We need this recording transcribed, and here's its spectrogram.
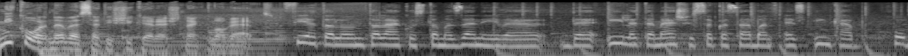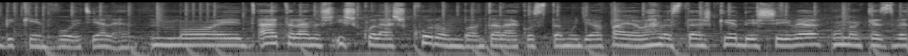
mikor nevezheti sikeresnek magát? Fiatalon találkoztam a zenével, de életem első szakaszában ez inkább hobbiként volt jelen. Majd általános iskolás koromban találkoztam ugye a pályaválasztás kérdésével, onnan kezdve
